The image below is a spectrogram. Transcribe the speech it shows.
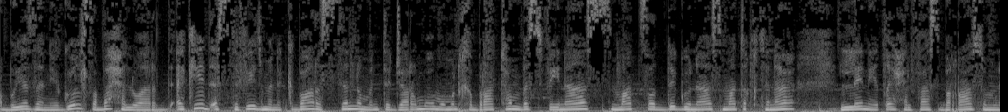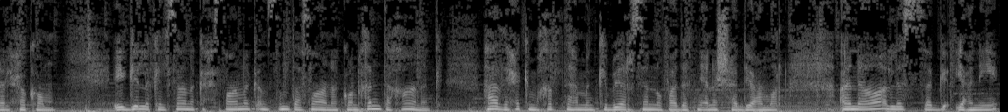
أبو يزن يقول صباح الورد. أكيد أستفيد من كبار السن ومن تجاربهم ومن خبراتهم بس في ناس ما تصدق وناس ما تقتنع لين يطيح الفاس بالراس ومن الحكم. يقول لك لسانك حصانك إن صنت صانك وإن خنت خانك. هذه حكمة أخذتها من كبير سن وفادتني. أنا أشهد يا عمر. أنا لسه يعني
